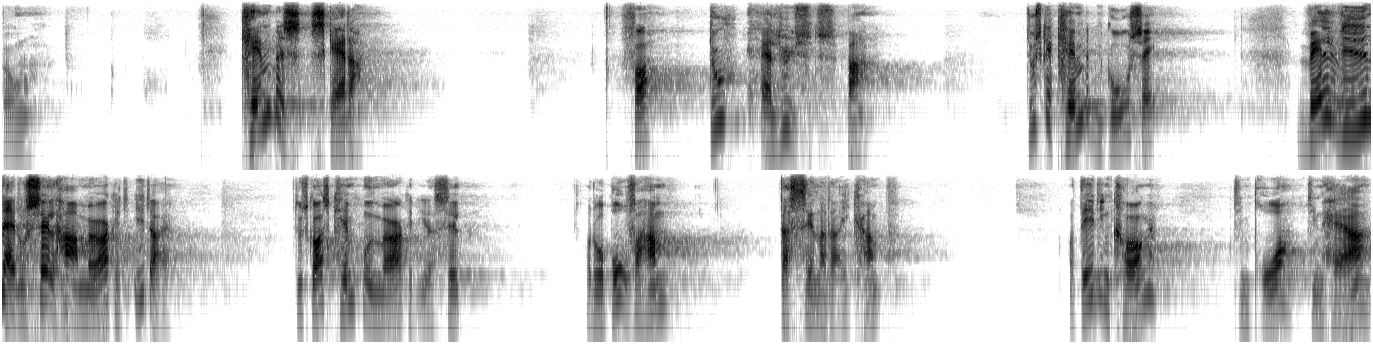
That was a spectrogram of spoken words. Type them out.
Bono. Kæmpes skatter. For du er lysets barn. Du skal kæmpe den gode sag. Velviden at du selv har mørket i dig. Du skal også kæmpe mod mørket i dig selv. Og du har brug for ham, der sender dig i kamp. Og det er din konge, din bror, din herre.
